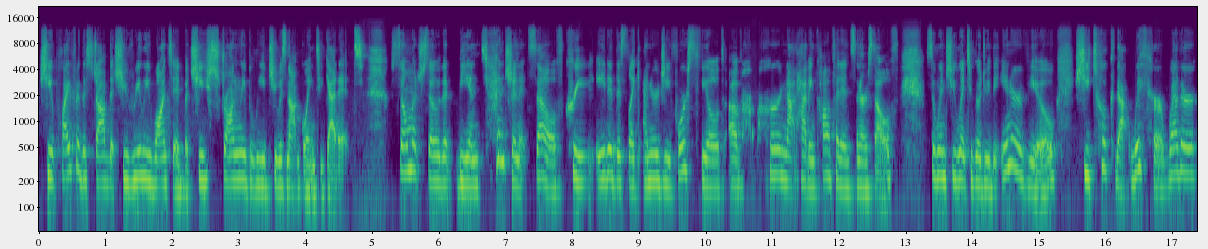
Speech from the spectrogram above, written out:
she applied for this job that she really wanted, but she strongly believed she was not going to get it. So much so that the intention itself created this like energy force field of her not having confidence in herself. So when she went to go do the interview, she took that with her. Whether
